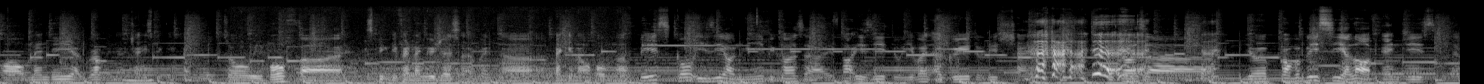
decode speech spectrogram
while Mandy uh, grew up in a Chinese speaking family. So we both uh, speak different languages uh, when uh, back in our home. Uh. Please go easy on me because uh, it's not easy to even agree to this challenge. because uh, you'll probably see a lot of NGs in the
